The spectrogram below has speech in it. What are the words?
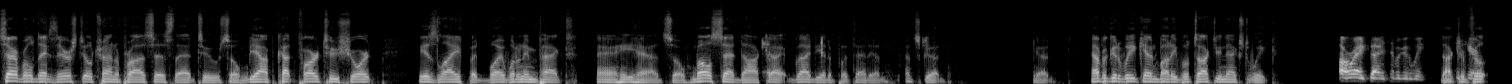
several days, they're still trying to process that too. So, yeah, cut far too short his life, but boy, what an impact uh, he had. So, well said, Doc. I'm glad you had to put that in. That's good. Good. Have a good weekend, buddy. We'll talk to you next week. All right, guys, have a good week. Dr. Phil,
